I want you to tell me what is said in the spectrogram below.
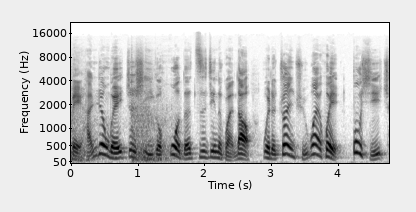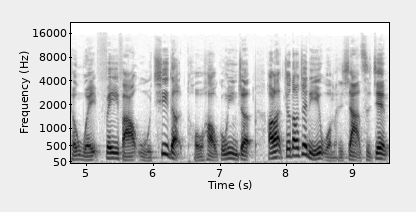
北韩认为这是一个获得资金的管道，为了赚取外汇，不惜成为非法武器的头号供应者。好了，就到这里，我们下次见。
